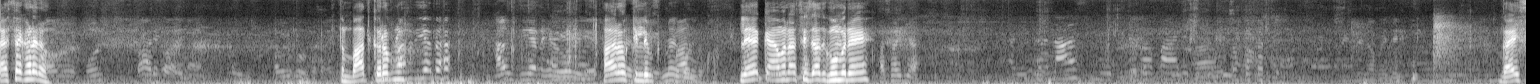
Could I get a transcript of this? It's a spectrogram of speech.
ऐसे खड़े रहो। तुम बात करो अपना। रहो क्लिप ले कैमरा से साथ घूम रहे हैं। गाइस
